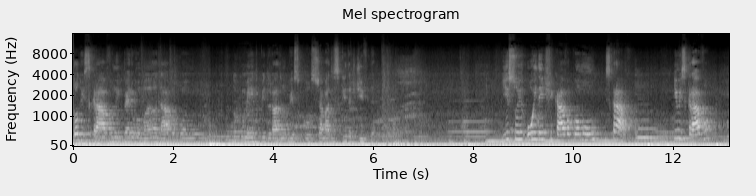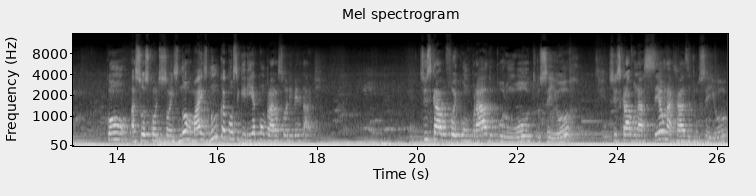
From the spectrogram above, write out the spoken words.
todo escravo no Império Romano andava com um documento pendurado no pescoço chamado escrita de dívida. Isso o identificava como um escravo. E o escravo, com as suas condições normais, nunca conseguiria comprar a sua liberdade. Se o escravo foi comprado por um outro senhor, se o escravo nasceu na casa de um senhor,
